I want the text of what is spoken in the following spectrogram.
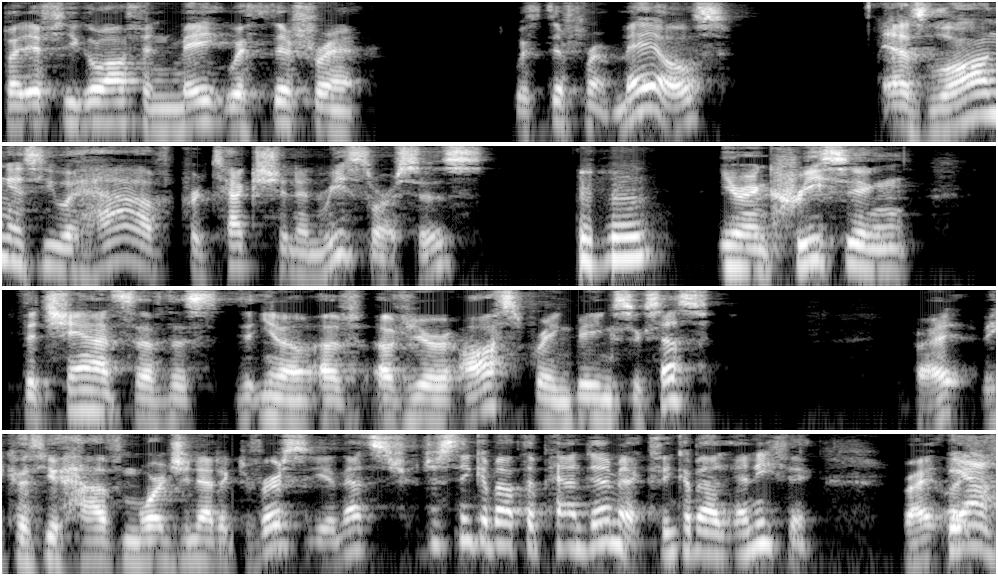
But if you go off and mate with different, with different males, as long as you have protection and resources, mm-hmm. you're increasing the chance of this, you know, of, of your offspring being successful, right? Because you have more genetic diversity. And that's just think about the pandemic, think about anything, right? Like yeah.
